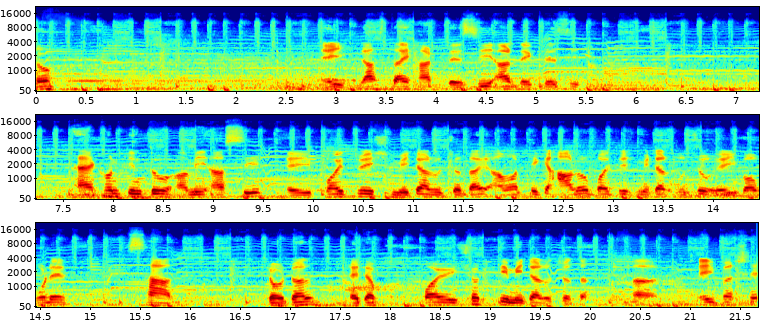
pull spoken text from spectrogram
তো এই রাস্তায় হাঁটতেছি আর দেখতেছি। এখন কিন্তু আমি আসছি এই পঁয়ত্রিশ মিটার উচ্চতায়, আমার থেকে আরও পঁয়ত্রিশ মিটার উঁচু এই ভবনের ছাদ। টোটাল এটা পঁয়ষট্টি মিটার উচ্চতা। আর এই পাশে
